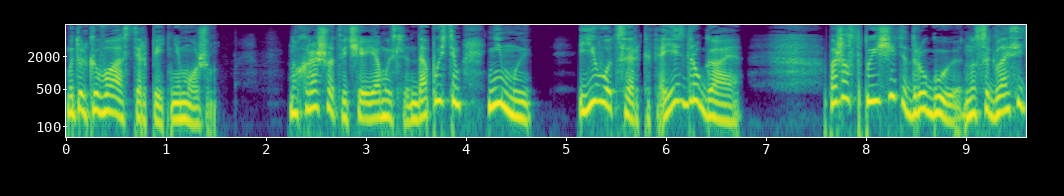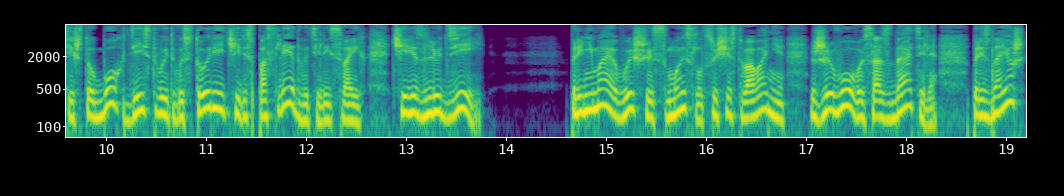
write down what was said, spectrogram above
мы только вас терпеть не можем. Ну хорошо, отвечаю я мысленно, допустим, не мы, его церковь, а есть другая. Пожалуйста, поищите другую, но согласитесь, что Бог действует в истории через последователей своих, через людей. Принимая высший смысл существования живого Создателя, признаешь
